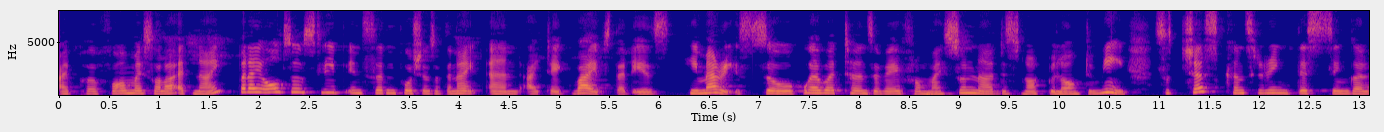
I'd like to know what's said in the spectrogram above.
I perform my salah at night, but I also sleep in certain portions of the night and I take wives, that is, he marries. So whoever turns away from my sunnah does not belong to me. So just considering this single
